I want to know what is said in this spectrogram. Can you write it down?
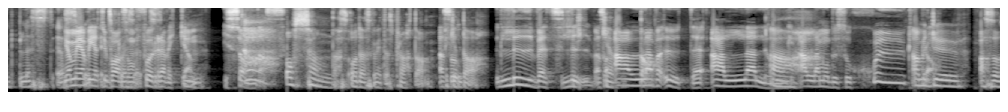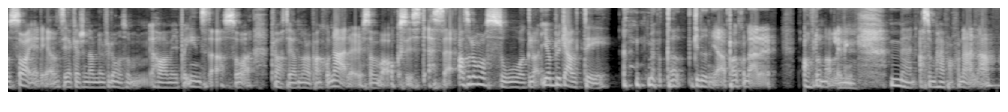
And blessed. Ja men jag vet ju bara som förra veckan i söndags. Och söndags. Och den ska vi inte ens prata om. Alltså, Vilken dag. Livets liv. Alltså alla dag. var ute, alla log, alla mådde så sjukt Ja men bra. du, alltså sa jag det ens? Jag kanske nämner för de som har mig på Insta. Så pratade jag om några pensionärer som var också i SR. Alltså de var så glada. Jag brukar alltid möta griniga pensionärer. Av någon anledning. Men alltså de här pensionärerna.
